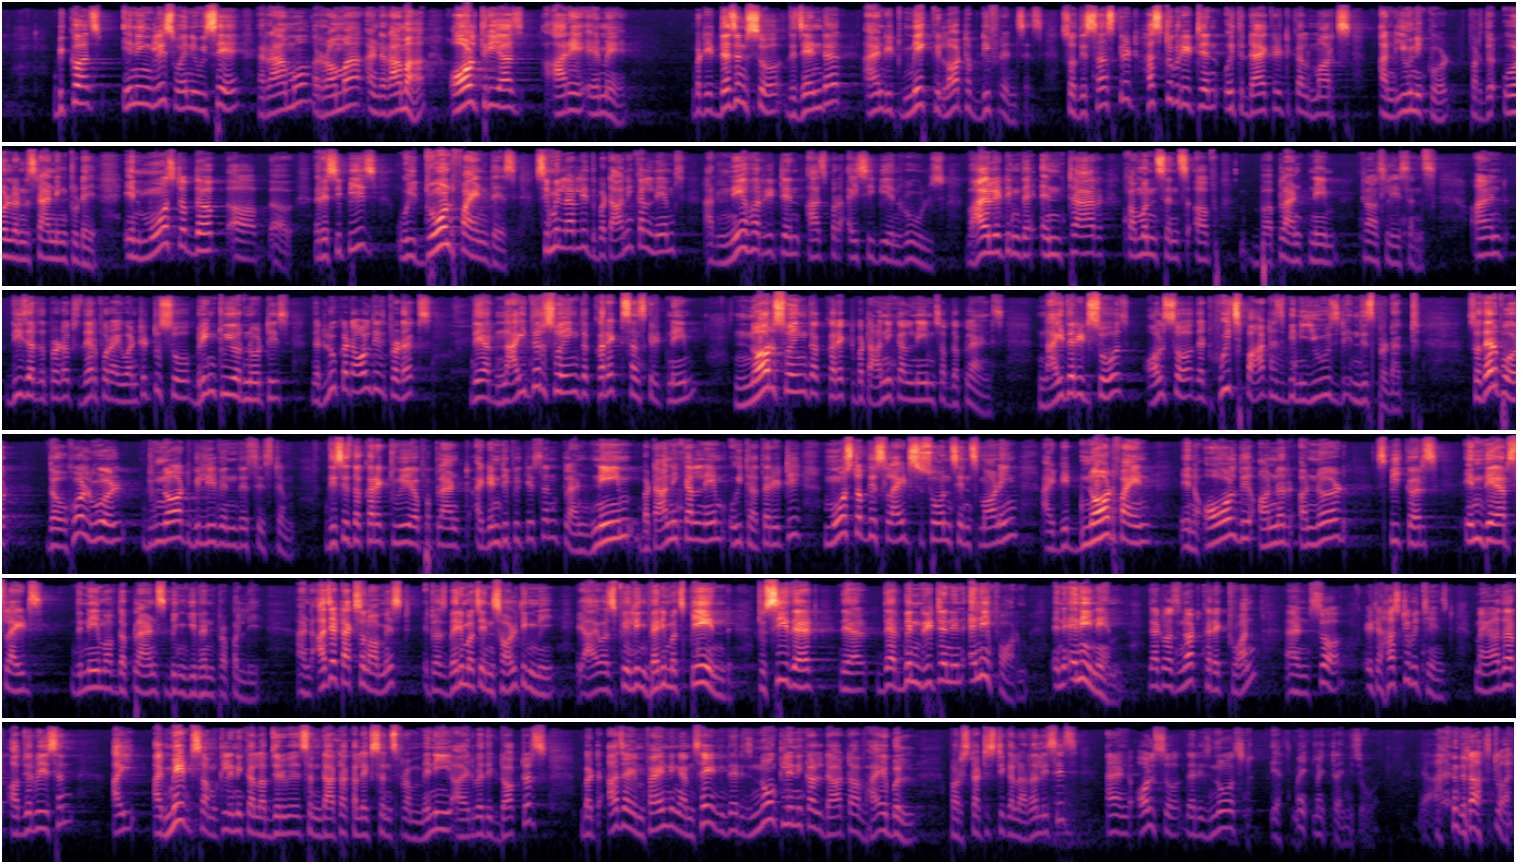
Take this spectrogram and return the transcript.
because in English when you say Ramo, Rama and Rama, all three as R-A-M-A. But it doesn't show the gender and it make a lot of differences. So the Sanskrit has to be written with diacritical marks and Unicode for the world understanding today. In most of the uh, uh, recipes, we don't find this. Similarly, the botanical names are never written as per ICBN rules, violating the entire common sense of plant name translations. And these are the products, therefore I wanted to show, bring to your notice that look at all these products, they are neither showing the correct Sanskrit name, nor showing the correct botanical names of the plants. Neither it shows also that which part has been used in this product. So therefore, the whole world do not believe in this system. This is the correct way of a plant identification, plant name, botanical name with authority. Most of the slides shown since morning, I did not find in all the honor, honored speakers in their slides the name of the plants being given properly. And as a taxonomist, it was very much insulting me. I was feeling very much pained to see that they are, they are been written in any form, in any name. That was not correct one. And so it has to be changed. My other observation, I, I made some clinical observation data collections from many Ayurvedic doctors. But as I am finding, I'm saying there is no clinical data viable for statistical analysis. And also there is no, yes, my, my time is over. Yeah, the last one.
